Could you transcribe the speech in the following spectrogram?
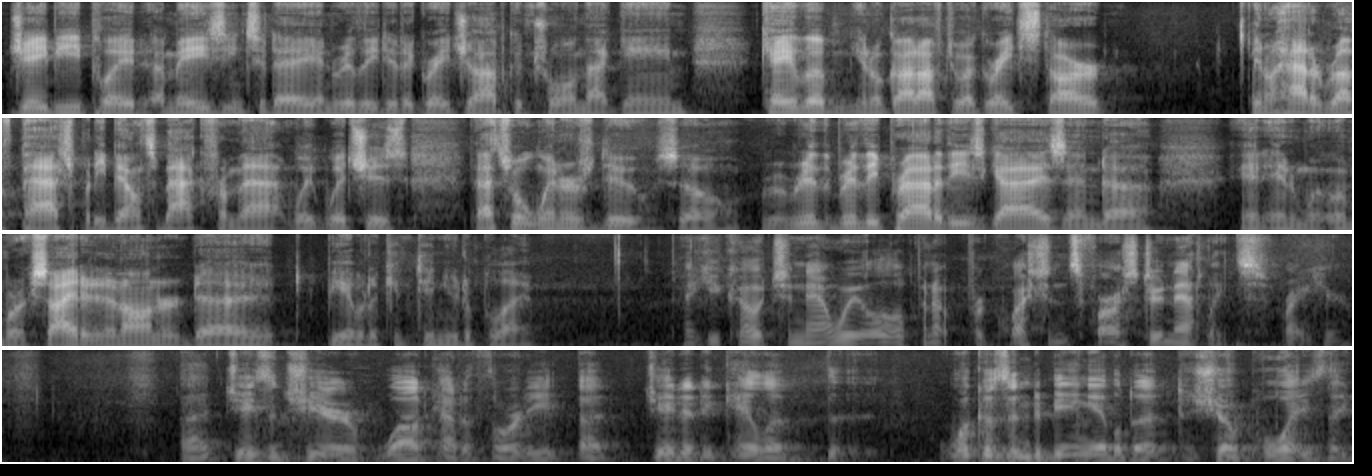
JB played amazing today and really did a great job controlling that game. Caleb, you know, got off to a great start you know, had a rough patch, but he bounced back from that, which is that's what winners do. So really, really proud of these guys, and uh, and, and, we're excited and honored uh, to be able to continue to play. Thank you, Coach. And now we will open up for questions for our student athletes right here. Uh, Jason Scheer, Wildcat Authority. Uh, Jaden and Caleb, the, what goes into being able to, to show poise? They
